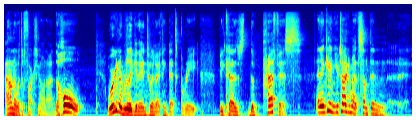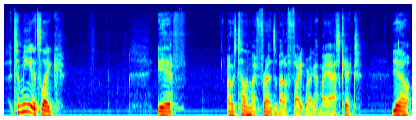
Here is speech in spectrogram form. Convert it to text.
I don't know what the fuck's going on. The whole, we're gonna really get into it. I think that's great because the preface, and again, you're talking about something. Uh, to me, it's like if I was telling my friends about a fight where I got my ass kicked. You know,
